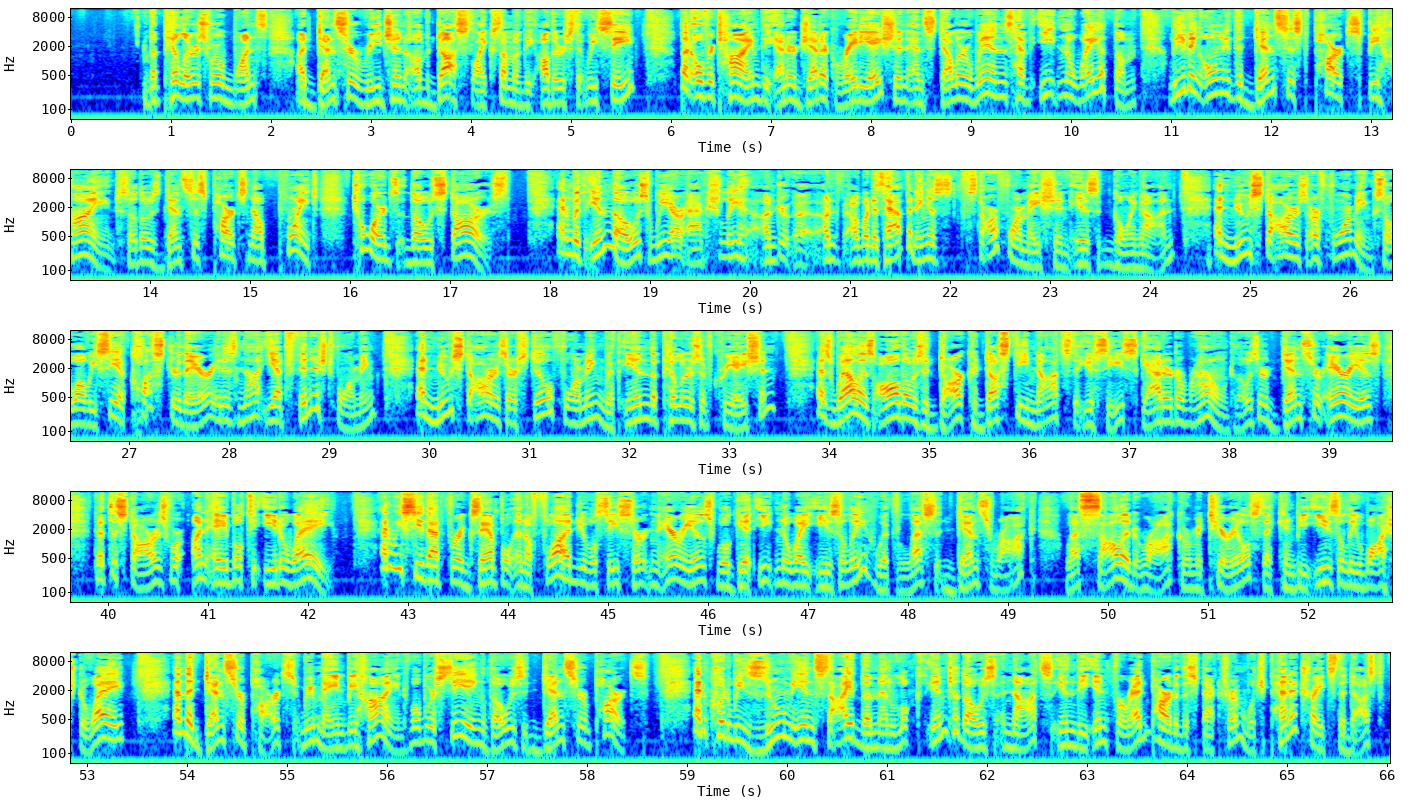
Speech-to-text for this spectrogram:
The pillars were once a denser region of dust like some of the others that we see. But over time the energetic radiation and stellar winds have eaten away at them, leaving only the densest parts behind. So those densest parts now point towards those stars. And within those we are actually under uh, uh, what is happening is star formation is going on and new stars are forming. So while we see a cluster there, it is not yet finished forming and new stars are still forming within the pillars of creation as well as all those dark dusty knots that you see scattered around. Those are denser areas that the stars were unable to eat away. And we see that, for example, in a flood, you will see certain areas will get eaten away easily with less dense rock, less solid rock or materials that can be easily washed away. And the denser parts remain behind. Well, we're seeing those denser parts. And could we zoom inside them and look into those knots in the infrared part of the spectrum, which penetrates the dust,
